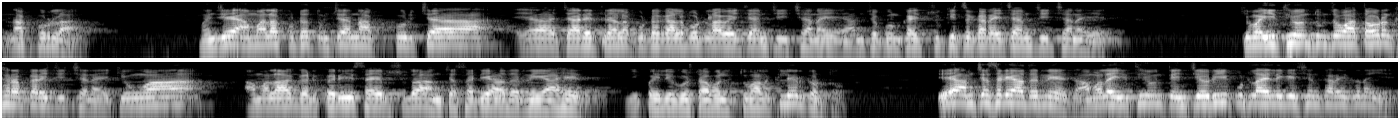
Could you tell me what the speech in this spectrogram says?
नागपूरला. म्हणजे आम्हाला कुठं तुमच्या नागपूरच्या या चारित्र्याला कुठं गालबोट लावायची आमची इच्छा नाही आहे आमच्याकडून काही चुकीचं करायची आमची इच्छा नाही आहे किंवा इथे येऊन तुमचं वातावरण खराब करायची इच्छा नाही. किंवा आम्हाला गडकरी साहेबसुद्धा आमच्यासाठी आदरणीय आहेत. मी पहिली गोष्ट आपण तुम्हाला क्लिअर करतो. ते आमच्यासाठी आदरणीय आहेत. आम्हाला इथे येऊन त्यांच्यावरही कुठलं ॲलिगेशन करायचं नाही आहे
